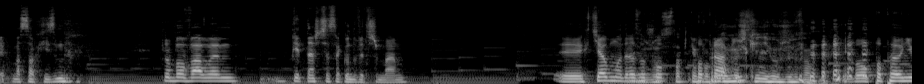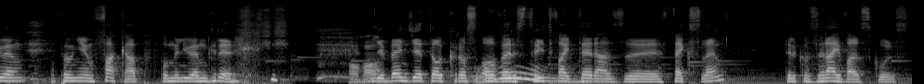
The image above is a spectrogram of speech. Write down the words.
jak masochizm. Próbowałem, 15 sekund wytrzymałem. Yy, chciałbym od razu Już po, ostatnio poprawić, myszki nie używam. bo popełniłem, popełniłem fuck up, pomyliłem gry. Oho. Nie będzie to crossover Uuu. Street Fightera z y, Fexlem, tylko z Rival Schools.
